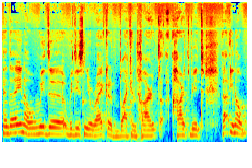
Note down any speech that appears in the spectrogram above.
And uh, you know with uh, with this new record Blackened Heart heartbeat uh, you know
